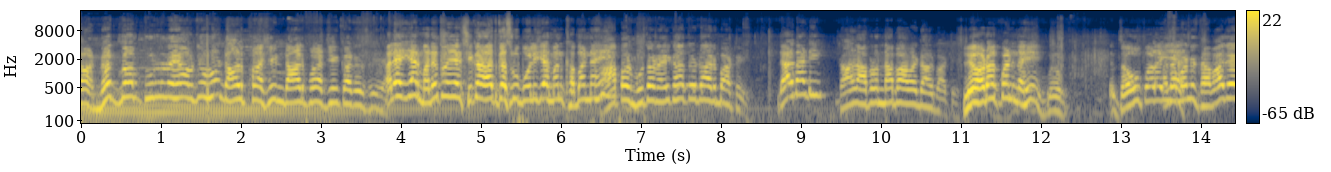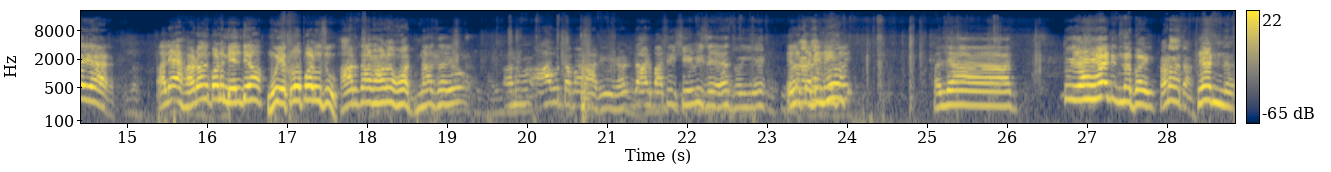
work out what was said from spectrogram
તને જ નામ પૂરું નહીં આવતું હું દાળ ફાસી ને દાળ ફાસી કરું છું. અલે યાર મને તો એ શિકાર અધગસરું બોલી જાય મને ખબર હા આ પણ હું તો નહીં ખાતો દાળ બાટી. દાળ બાટી? દાળ આપણો ના ભાવે દાળ બાટી. લે હડક પણ નહીં. જવું પડે યાર. મને થવા દે યાર. અલે હડો પણ મેલ દ્યો. હું એકલો પડું છું. હાર દાળ હાળો હોત ના થયો. અને આવું તમારા હારી. દાળ બાટી સેવી છે એ જોઈએ. એટલે તમે નહીં જોઈ? અલ્યા તું એ હેડ ને ભાઈ. હડો તા. હેડ ને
